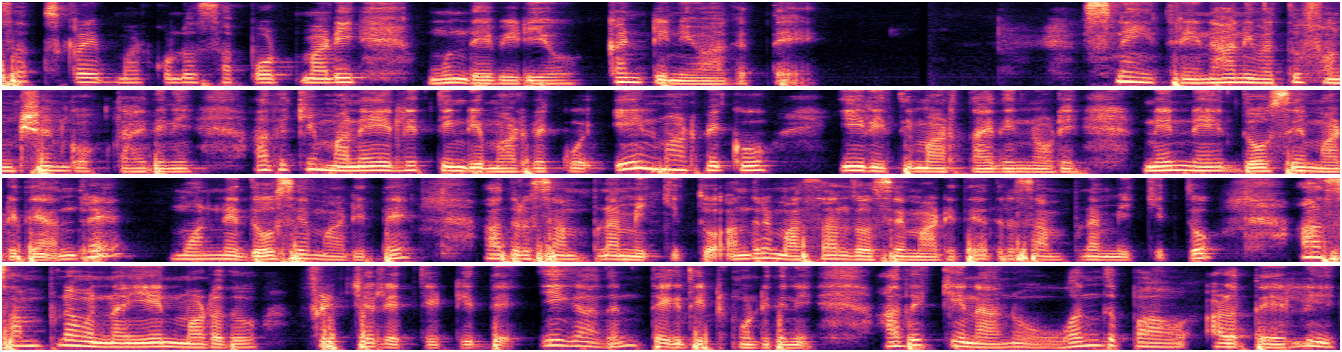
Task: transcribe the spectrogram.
ಸಬ್ಸ್ಕ್ರೈಬ್ ಮಾಡಿಕೊಂಡು ಸಪೋರ್ಟ್ ಮಾಡಿ. ಮುಂದೆ ವಿಡಿಯೋ ಕಂಟಿನ್ಯೂ ಆಗುತ್ತೆ. ಸ್ನೇಹಿತರೆ, ನಾನಿವತ್ತು ಫಂಕ್ಷನ್ಗೆ ಹೋಗ್ತಾ ಇದ್ದೀನಿ. ಅದಕ್ಕೆ ಮನೆಯಲ್ಲಿ ತಿಂಡಿ ಮಾಡಬೇಕು. ಏನು ಮಾಡಬೇಕು? ಈ ರೀತಿ ಮಾಡ್ತಾ ಇದ್ದೀನಿ ನೋಡಿ. ನಿನ್ನೆ ದೋಸೆ ಮಾಡಿದೆ. ಅಂದರೆ ಮೊನ್ನೆ ದೋಸೆ ಮಾಡಿದ್ದೆ, ಅದರ ಸಂಪಣ ಮಿಕ್ಕಿತ್ತು. ಅಂದರೆ ಮಸಾಲೆ ದೋಸೆ ಮಾಡಿದ್ದೆ, ಅದರ ಸಂಪಣ ಮಿಕ್ಕಿತ್ತು. ಆ ಸಂಪಣವನ್ನು ಏನು ಮಾಡೋದು? ಫ್ರಿಡ್ಜಲ್ಲಿ ಎತ್ತಿಟ್ಟಿದ್ದೆ. ಈಗ ಅದನ್ನು ತೆಗೆದಿಟ್ಕೊಂಡಿದ್ದೀನಿ. ಅದಕ್ಕೆ ನಾನು ಒಂದು ಪಾವ್ ಅಳತೆಯಲ್ಲಿ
